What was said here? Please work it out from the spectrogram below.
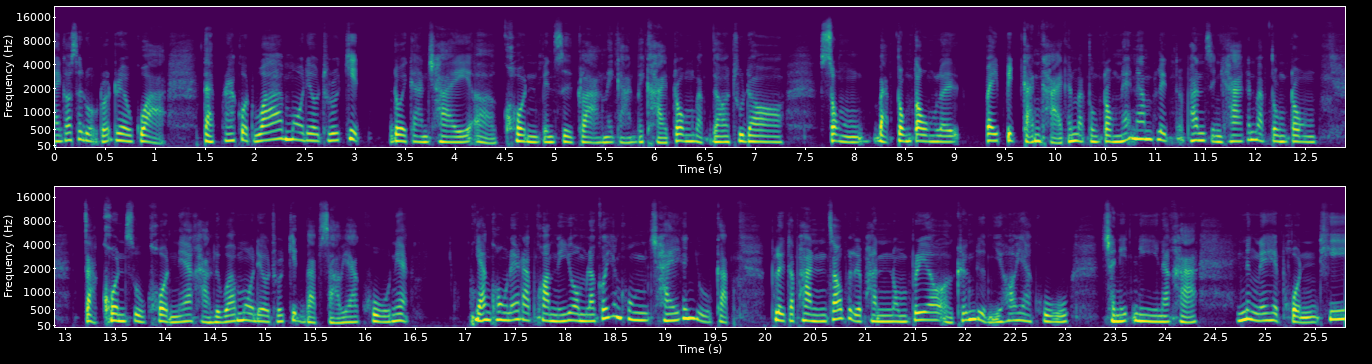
น์ก็สะดวกรวดเร็วกว่า แต่ปรากฏว่าโมเดลธุรกิจ โดยการใช้คนเป็นสื่อกลางในการไปขายตรงแบบดอทูดอส่งแบบตรงๆเลยไปปิดการขายกันแบบตรงๆ แนะนำผลิตภัณฑ์สินค้ากันแบบตรงๆ จากคนสู่คนเนี่ยค่ะ หรือว่าโมเดลธุรกิจแบบสาวยาคูเนี่ย ยังคงได้รับความนิยม แล้วก็ยังคงใช้กันอยู่กับผลิตภัณฑ์เจ้าผลิตภัณฑ์นมเปรี้ยวเครื่องดื่มยี่ห้อยาคูชนิดนี้นะคะหนึ่งในเหตุผลที่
